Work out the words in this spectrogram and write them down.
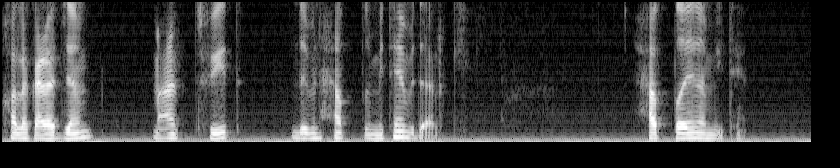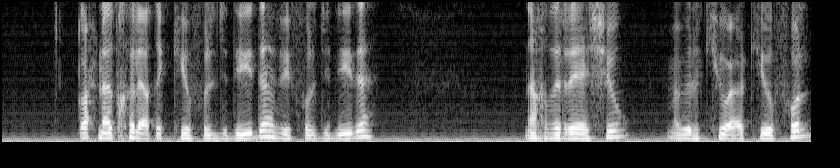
خلك على جنب. مع تفيد. نبي نحط ميتين بدالك. حطينا ميتين نروح ندخل يعطيك Q full جديدة V full جديدة. ناخذ ال ratio. ما بين ال Q على Q full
